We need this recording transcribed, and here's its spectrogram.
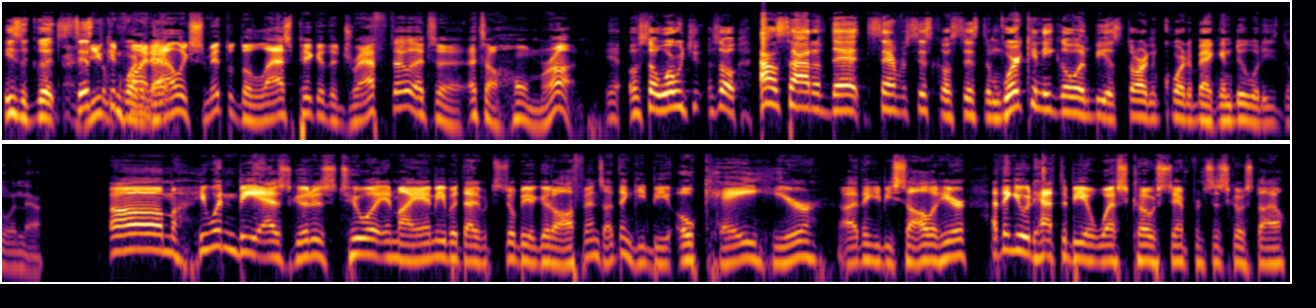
He's a good system you can find. Alex Smith with the last pick of the draft, though, that's a that's a home run. Yeah. Oh, So where would you so outside of that San Francisco system, where can he go and be a starting quarterback and do what he's doing now? Um, he wouldn't be as good as Tua in Miami, but that would still be a good offense. I think he'd be okay here. I think he'd be solid here. I think it would have to be a West Coast San Francisco style.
